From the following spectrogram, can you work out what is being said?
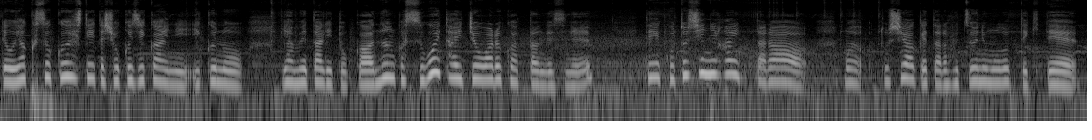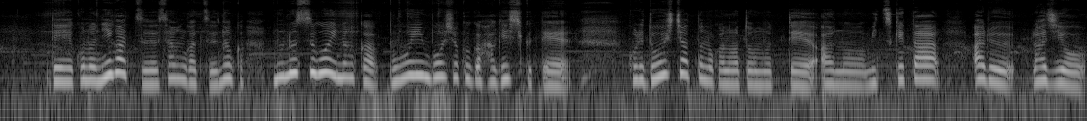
でお約束していた食事会に行くのをやめたりとかなんかすごい体調悪かったんですね。で今年に入ったら、まあ、年明けたら普通に戻ってきてでこの2月3月なんかものすごいなんか暴飲暴食が激しくてこれどうしちゃったのかなと思ってあの見つけたあるラジオ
